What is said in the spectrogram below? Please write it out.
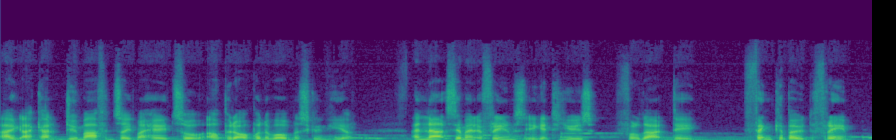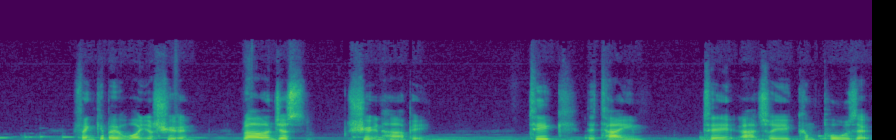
I, I can't do math inside my head, so I'll put it up on the bottom of the screen here. And that's the amount of frames that you get to use for that day. Think about the frame. Think about what you're shooting, rather than just shooting happy. Take the time to actually compose it,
